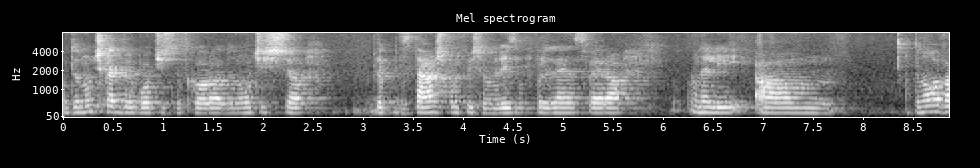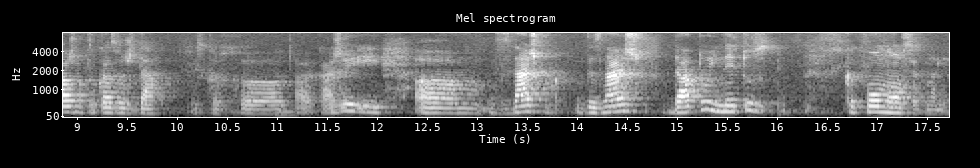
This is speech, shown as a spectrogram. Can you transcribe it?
да научиш как да работиш с хора, да научиш да, да ставаш професионалист в определена сфера нали, ам, да много е важно да показваш да. Исках а, това да кажа и ам, да, знаеш, да знаеш дато и нето какво носят, нали,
